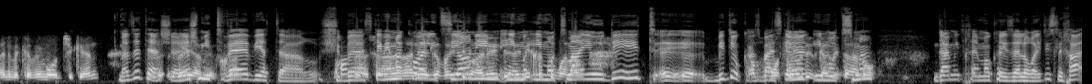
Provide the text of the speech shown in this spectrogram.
אני מקווה מאוד שכן. מה זה תאשר? יש מתווה אביתר, שבהסכמים הקואליציוניים עם עוצמה יהודית, בדיוק, אז בהסכמים עם עוצמה... גם איתכם, אוקיי, זה לא ראיתי, סליחה,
